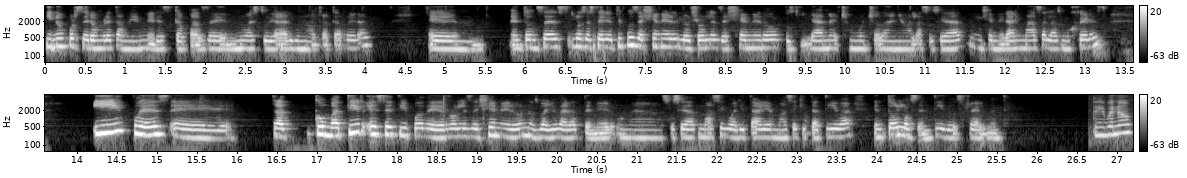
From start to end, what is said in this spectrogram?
y no por ser hombre también eres capaz de no estudiar alguna otra carrera. Em, entonces, los estereotipos de género y los roles de género, pues, le han hecho mucho daño a la sociedad, en general más a las mujeres. Y pues, eh, combatir ese tipo de roles de género nos va a ayudar a tener una sociedad más igualitaria, más equitativa en todos los sentidos realmente. Bueno,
